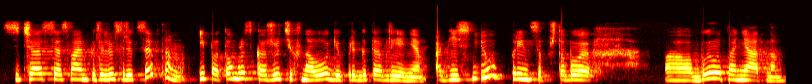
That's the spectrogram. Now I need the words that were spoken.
Сейчас я с вами поделюсь рецептом и потом расскажу технологию приготовления. Объясню принцип, чтобы а, было понятно.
